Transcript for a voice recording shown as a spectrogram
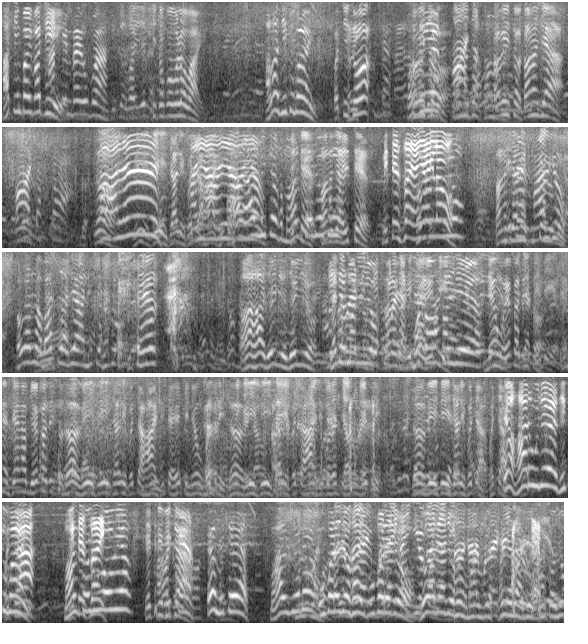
હાતિમભાઈ પછી ચોકો બોલો ભાઈ હાલો જીતુભાઈ પચીસો છવ્વીસો ત્રણ હજાર મિતેશભાઈ અહીંયા લાવો ત્રણ હજાર બાટલા જે નીચે હા હા જોઈ લ્યો જોઈ લ્યો. નજર મારી લ્યો. મોટો અંકલ છે. નેવું એકત્રીસો. એને ધ્યાન આપજો એકત્રીસો દસ વીસ ત્રીસ ચાલીસ પચાસ સાઠ સિત્તેર એસી નેવું બત્રીસ દસ વીસ ત્રીસ ચાલીસ પચાસ સાઠ સિત્તેર એસી નેવું તેત્રીસ દસ વીસ ત્રીસ ચાલીસ પચાસ પચાસ. એ સારું છે જીતુભાઈ. માલ તો. જુઓ હવે. તેત્રીસ પચાસ. એ મિતેશ માલ જો ને ઊભા રહેજો સાહેબ ઊભા રહેજો જોવા દેજો. હું જો આમ તો જો.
